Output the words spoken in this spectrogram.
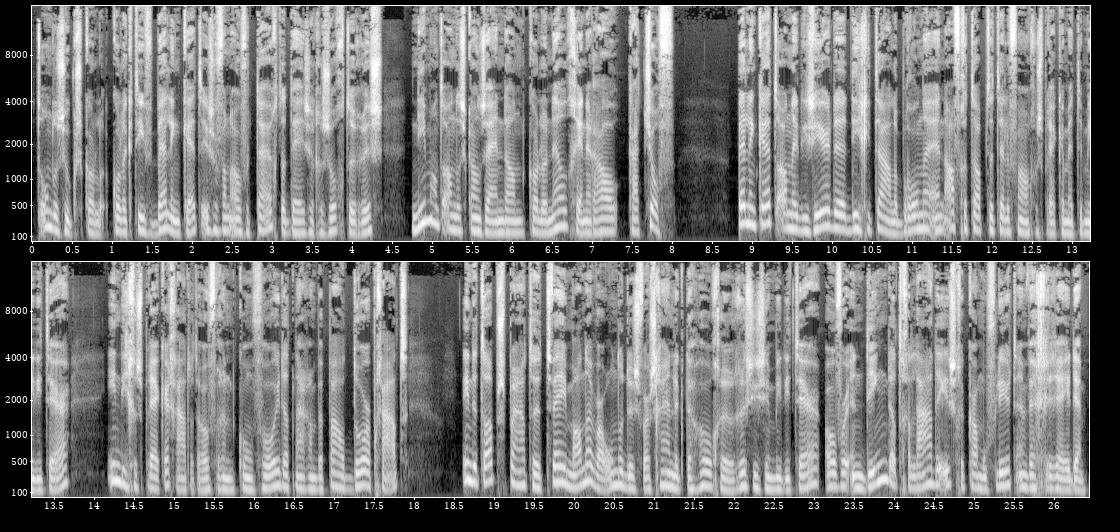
Het onderzoekscollectief Bellingcat is ervan overtuigd dat deze gezochte Rus niemand anders kan zijn dan kolonel-generaal Kachov. Bellingcat analyseerde digitale bronnen en afgetapte telefoongesprekken met de militair. In die gesprekken gaat het over een konvooi dat naar een bepaald dorp gaat. In de taps praten twee mannen, waaronder dus waarschijnlijk de hoge Russische militair, over een ding dat geladen is, gecamoufleerd en weggereden.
